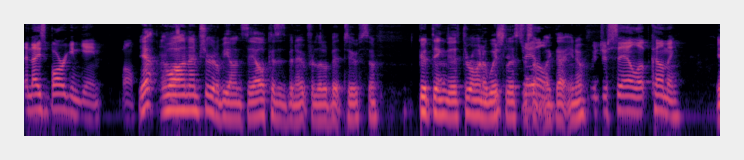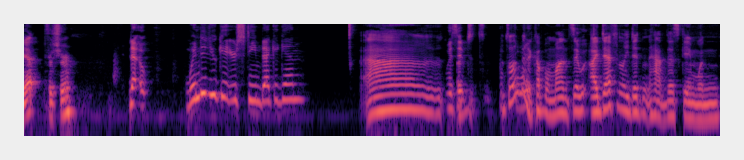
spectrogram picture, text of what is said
a nice bargain game. Well, Yeah, well, and I'm sure it'll be on sale because it's been out for a little bit too. So good thing to throw on a wish list or Sale. something like that, you know. winter sale upcoming. Yep, for sure. Now, when did you get your Steam Deck again? Uh, Was it It's, it's only been a couple months. It, I definitely didn't have this game when,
